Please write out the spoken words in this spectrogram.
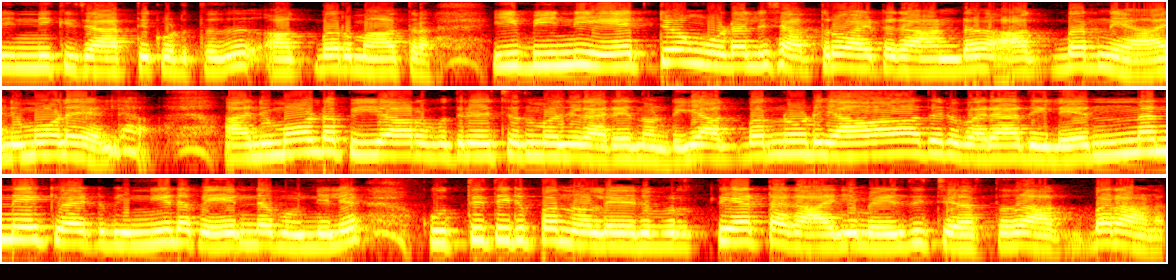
ബിന്നിക്ക് ചാർത്തി കൊടുത്തത് അക്ബർ മാത്രം. ഈ ബിന്നി ഏറ്റവും കൂടുതൽ ശത്രുവായിട്ട് കാണേണ്ടത് അക്ബറിനെ അനുമോളെയല്ല അനുമോളുടെ പി ആർ ഉപദ്രവിച്ചെന്ന് പറഞ്ഞ് കരയുന്നുണ്ട്. ഈ അക്ബറിനോട് യാതൊരു പരാതിയില്ല. എന്നേക്കുമായിട്ട് ബിന്നിയുടെ പേരിന്റെ മുന്നിൽ കുത്തിത്തിരിപ്പെന്നുള്ള ഒരു വൃത്തികെട്ട കാര്യം എഴുതി ചേർത്തത് അക്ബറാണ്.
